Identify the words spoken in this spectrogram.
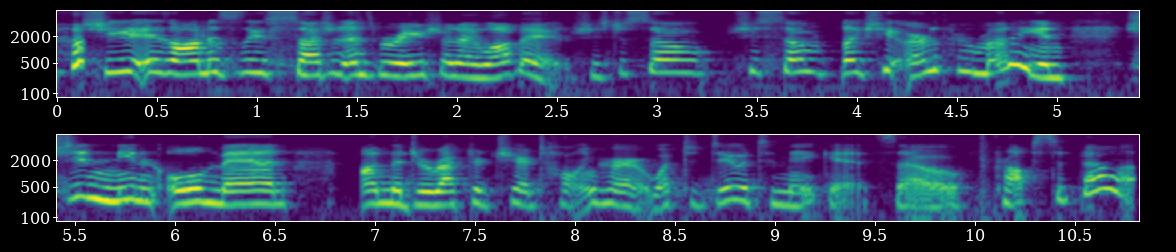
she is honestly such an inspiration. I love it. She's just so, she's so, like she earned her money and she didn't need an old man on the director chair telling her what to do to make it. So props to Bella.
